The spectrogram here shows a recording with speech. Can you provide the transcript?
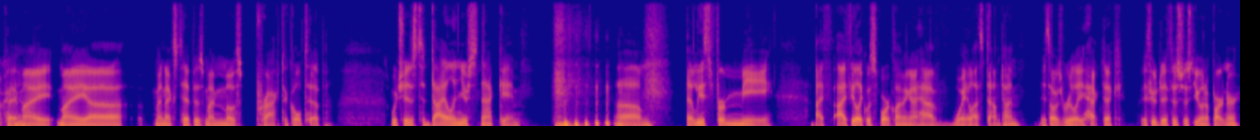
Okay, Yeah. my my uh, my next tip is my most practical tip, which is to dial in your snack game. um, at least for me, I, f- I feel like with sport climbing, I have way less downtime. It's always really hectic if you if it's just you and a partner,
